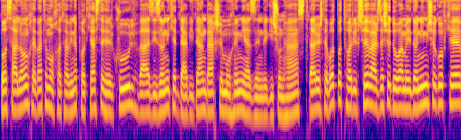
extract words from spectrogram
با سلام خدمت مخاطبین پادکست هرکول و عزیزانی که دویدن بخش مهمی از زندگیشون هست در ارتباط با تاریخچه ورزش دو میدانی میشه گفت که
